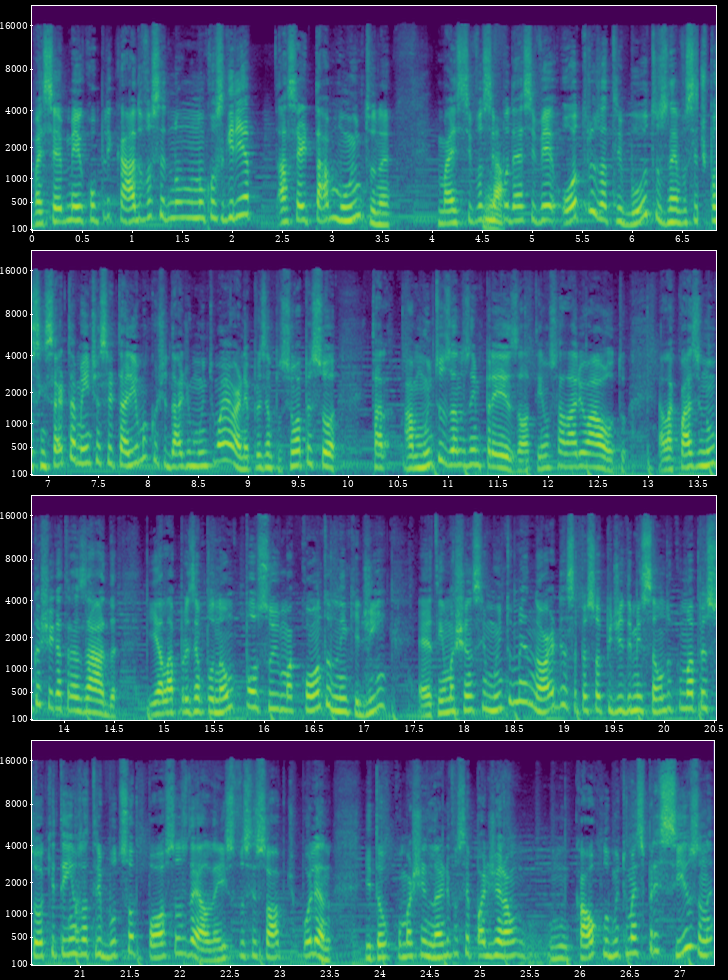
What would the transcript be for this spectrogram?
Vai ser meio complicado, você não, não conseguiria acertar muito, né? Mas se você não. pudesse ver outros atributos, né? Você, tipo assim, certamente acertaria uma quantidade muito maior, né? Por exemplo, se uma pessoa tá há muitos anos na empresa, ela tem um salário alto, ela quase nunca chega atrasada, e ela, por exemplo, não possui uma conta no LinkedIn, é, tem uma chance muito menor dessa pessoa pedir demissão do que uma pessoa que tem os atributos opostos dela, né? Isso você só, tipo, olhando. Então, com Machine Learning, você pode gerar um, um cálculo muito mais preciso, né?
